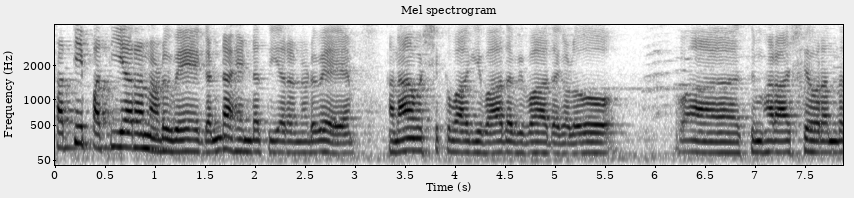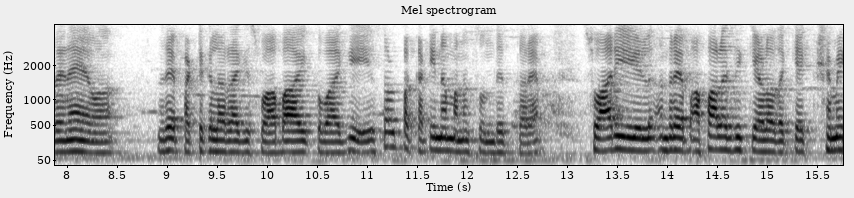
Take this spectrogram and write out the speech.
ಸತಿ ಪತಿಯರ ನಡುವೆ, ಗಂಡ ಹೆಂಡತಿಯರ ನಡುವೆ ಅನಾವಶ್ಯಕವಾಗಿ ವಾದ ವಿವಾದಗಳು ಸಿಂಹರಾಶಿಯವರಂದ್ರೇ ಅಂದರೆ ಪರ್ಟಿಕ್ಯುಲರ್ ಆಗಿ ಸ್ವಾಭಾವಿಕವಾಗಿ ಸ್ವಲ್ಪ ಕಠಿಣ ಮನಸ್ಸು ಹೊಂದಿರ್ತಾರೆ. ಸ್ವಾರಿ ಹೇಳ, ಅಂದರೆ ಅಪಾಲಜಿ ಕೇಳೋದಕ್ಕೆ, ಕ್ಷಮೆ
